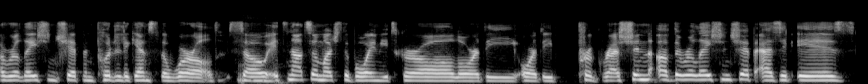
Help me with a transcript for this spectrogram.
a relationship and put it against the world so Mm. it's not so much the boy meets girl or the or the progression of the relationship as it is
